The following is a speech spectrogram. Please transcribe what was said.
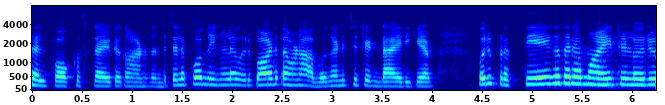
സെൽഫ് ഫോക്കസ്ഡ് ആയിട്ട് കാണുന്നുണ്ട്. ചിലപ്പോൾ നിങ്ങളെ ഒരുപാട് തവണ അവഗണിച്ചിട്ടുണ്ടായിരിക്കാം. ഒരു പ്രത്യേകതരമായിട്ടുള്ള ഒരു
